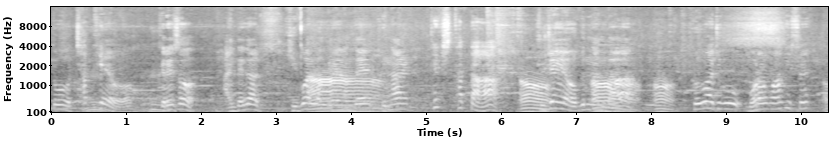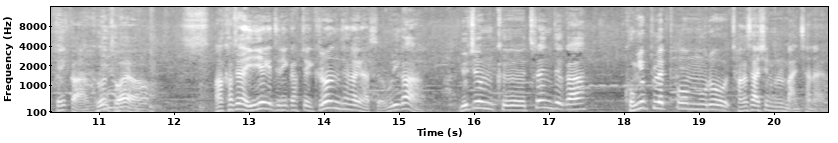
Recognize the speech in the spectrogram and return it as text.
또 착해요. 그래서 아니 내가 기부하려고 음. 아. 했는데 그날 택시 탔다. 어. 규정에 어긋난다. 어, 어, 그거 가지고 뭐라고 하겠어요? 어 그러니까 그건. 좋아요 아 갑자기 이 얘기 들으니까 갑자기 그런 생각이 났어요. 우리가 요즘 그 트렌드가 공유 플랫폼으로 장사하시는 분들 많잖아요.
